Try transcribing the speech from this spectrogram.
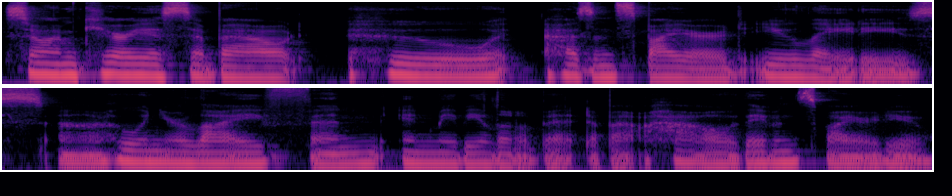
so I'm curious about who has inspired you ladies, uh, who in your life, and, and maybe a little bit about how they've inspired you.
